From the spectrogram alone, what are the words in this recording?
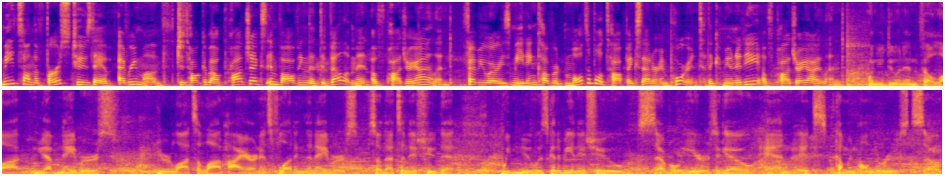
meets on the first Tuesday of every month to talk about projects involving the development of Padre Island. February's meeting covered multiple topics that are important to the community of Padre Island. When you do an infill lot and you have neighbors, your lot's a lot higher and it's flooding the neighbors. So that's an issue that we knew was going to be an issue several years ago and it's coming home to roost. So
